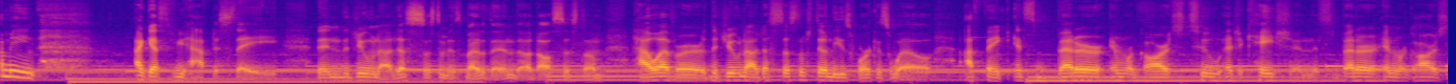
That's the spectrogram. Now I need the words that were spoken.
I mean, I guess if you have to say, then the juvenile justice system is better than the adult system. However, the juvenile justice system still needs work as well. I think it's better in regards to education. It's better in regards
